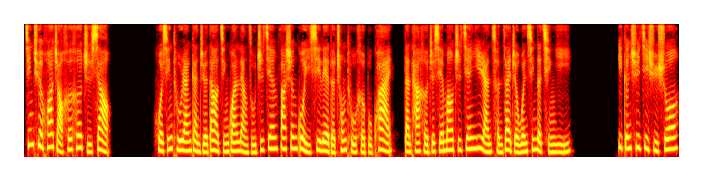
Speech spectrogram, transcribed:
金雀花爪呵呵直笑。火星突然感觉到，尽管两族之间发生过一系列的冲突和不快。但他和这些猫之间依然存在着温馨的情谊。一根须继续说：“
